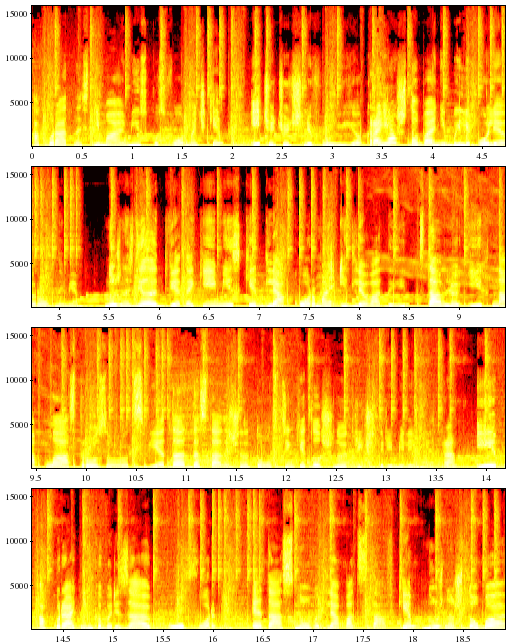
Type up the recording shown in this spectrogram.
аккуратно снимаю миску с формочки и чуть-чуть шлифую ее края, чтобы они были более ровными. Нужно сделать две такие миски для корма и для воды. Ставлю их на пласт розового цвета, достаточно толстенький, толщиной 3-4 мм, и аккуратненько вырезаю по форме. Это основа для подставки. Нужно, чтобы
